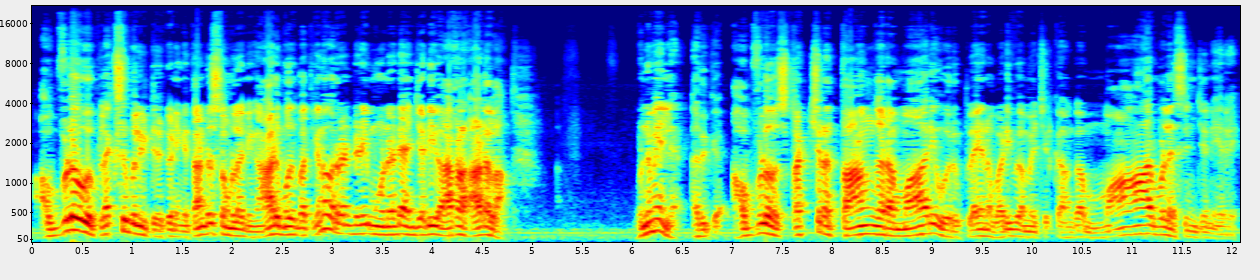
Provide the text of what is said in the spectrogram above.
அவ்வளவு ஃப்ளெக்சிபிலிட்டி இருக்கு. நீங்க தண்டர்ஸ்டோம்ல நீங்க ஆடும்போது பாத்தீங்கன்னா ஒரு ரெண்டு அடி மூணு அடி அஞ்சு அடி ஆக- ஆடலாம். ஒண்ணுமே இல்லை. அதுக்கு அவ்வளோ ஸ்ட்ரக்சரை தாங்குற மாதிரி ஒரு பிளேனை வடிவமைச்சிருக்காங்க மார்வலஸ் இன்ஜினியரிங்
